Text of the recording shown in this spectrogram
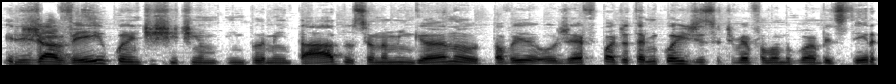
ele já veio com anti-cheat implementado, se eu não me engano, talvez o Jeff pode até me corrigir se eu estiver falando alguma besteira,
